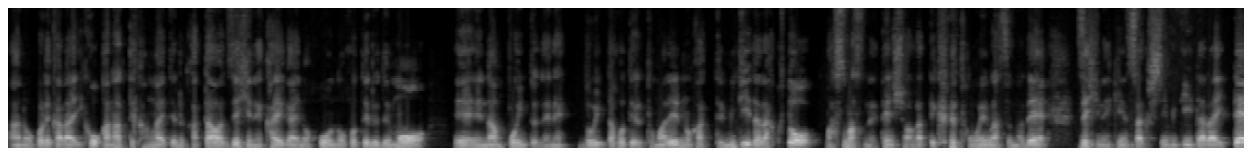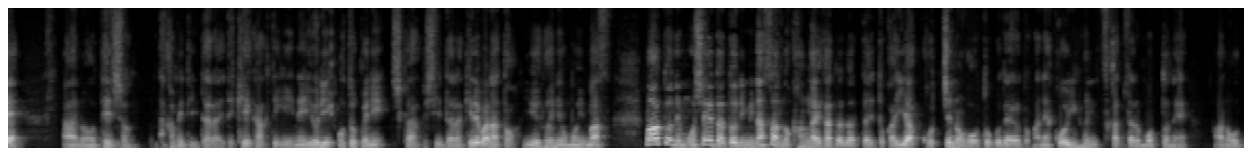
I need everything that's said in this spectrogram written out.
あの、これから行こうかなって考えている方は、ぜひね、海外の方のホテルでも、えー、何ポイントでね、どういったホテル泊まれるのかって見ていただくと、ますますね、テンション上がってくると思いますので、ぜひね、検索してみていただいて、あの、テンション高めていただいて、計画的にね、よりお得に宿泊していただければなというふうに思います。まあ、あとね、申し上げた通り、皆さんの考え方だったりとか、いや、こっちの方がお得だよとかね、こういうふうに使ったらもっとね、あの、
